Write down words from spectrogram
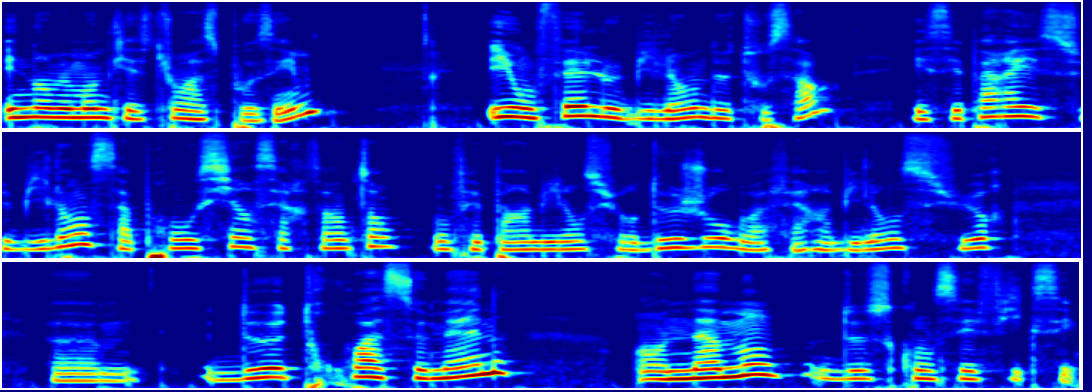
Énormément de questions à se poser. Et on fait le bilan de tout ça. Et c'est pareil, ce bilan, ça prend aussi un certain temps. On ne fait pas un bilan sur deux jours, on va faire un bilan sur euh, deux, trois semaines en amont de ce qu'on s'est fixé.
